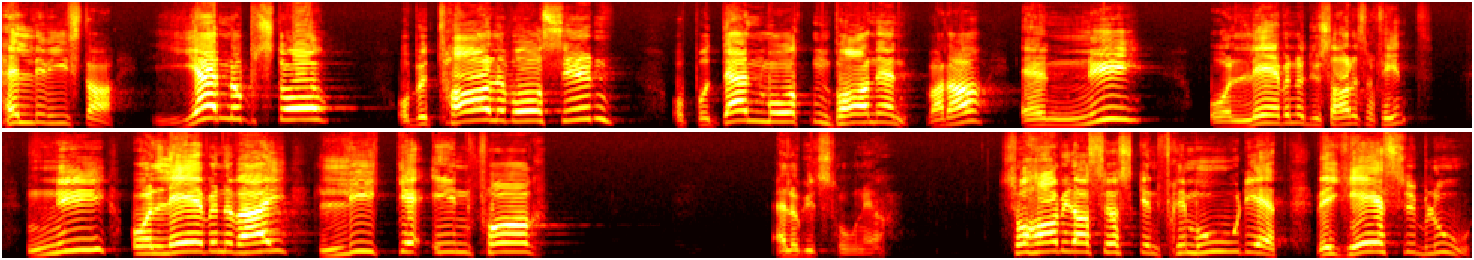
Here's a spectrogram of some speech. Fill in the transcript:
heldigvis da gjenoppstå og betale vår synd, og på den måten bane en hva da? En ny og levende Du sa det så fint. Ny og levende vei like innfor Eller Guds trone, ja. Så har vi da, søsken, frimodighet ved Jesu blod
